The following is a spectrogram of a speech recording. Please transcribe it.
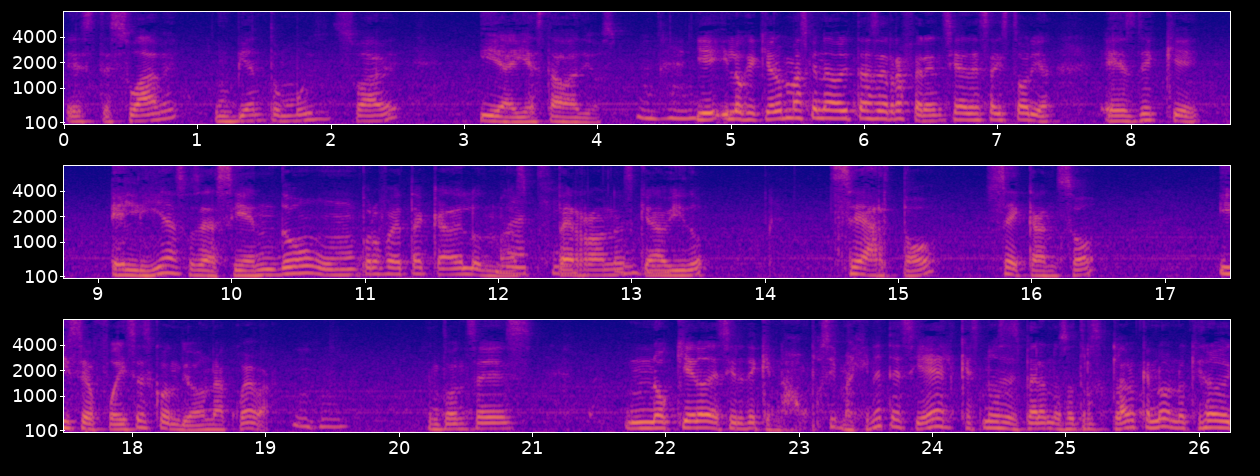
este, suave, un viento muy suave y ahí estaba Dios. Y, y lo que quiero más que nada ahorita hacer referencia de esa historia es de que Elías, o sea, siendo un profeta acá de los más perrones que ha habido, se hartó, se cansó y se fue y se escondió a una cueva. Entonces, no quiero decir de que no, pues imagínate si él, ¿qué nos espera a nosotros? Claro que no, no quiero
